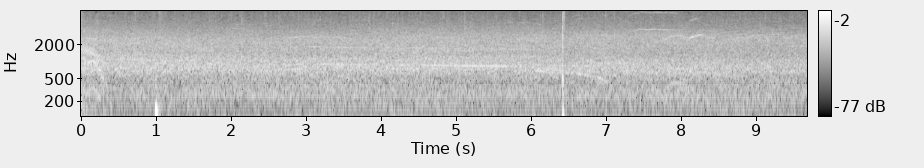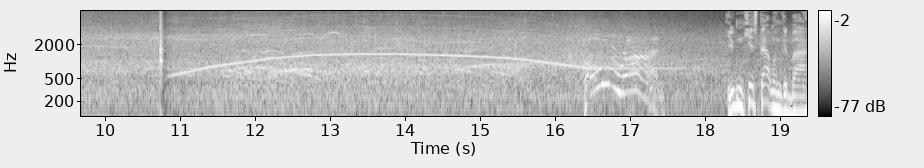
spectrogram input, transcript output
Out. Home run. You can kiss that one goodbye.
